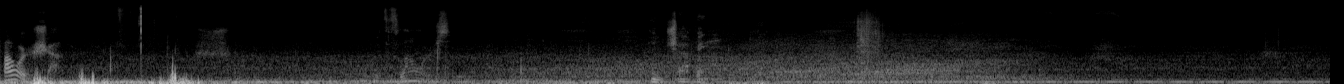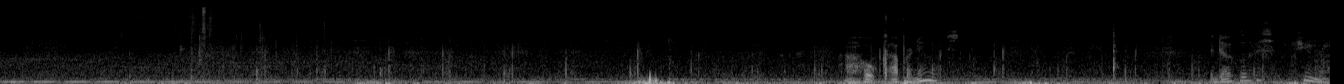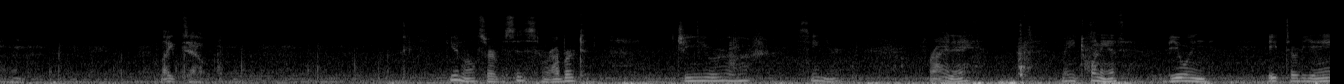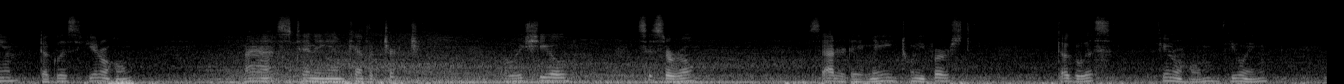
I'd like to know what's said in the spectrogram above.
flower shop with flowers and shopping. Ajo Copper News. The Douglass Funeral Home. Lights out. Funeral services. Robert G. Rush Sr. Friday, May 20th. Viewing 8:30 a.m. Douglass Funeral Home. Mass 10 a.m. Catholic Church. Horatio Cicero. Saturday, May 21st. Douglass Funeral Home viewing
